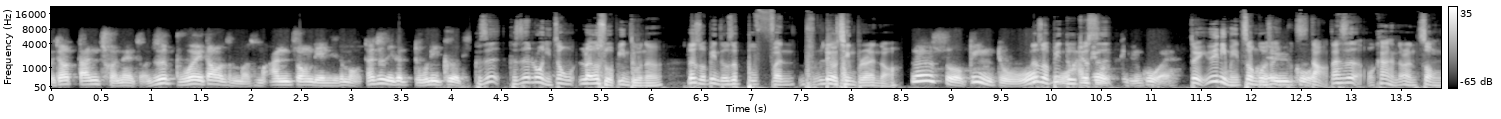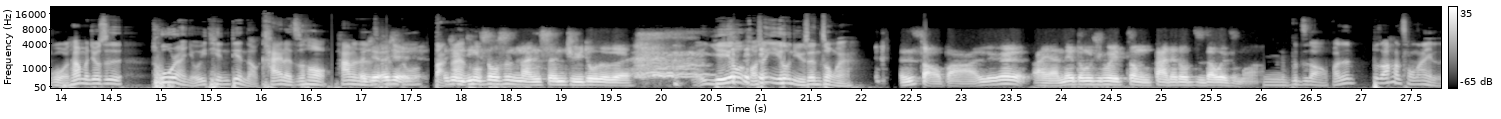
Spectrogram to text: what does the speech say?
比较单纯那种，就是不会到什么什么安装连接这么，它就是一个独立个体。可是可是，如果你中勒索病毒呢？勒索病毒是不分六亲不认的哦。勒索病毒，勒索病毒就是顶过哎。对，因为你没中过，所以不知道。但是我看很多人中过，他们就是突然有一天电脑开了之后，他们的而且而且而且一定都是男生居多，对不对？也有好像也有女生中哎。很少吧，因为哎呀，那东西会中，大家都知道为什么。嗯，不知道，反正不知道他从哪里来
